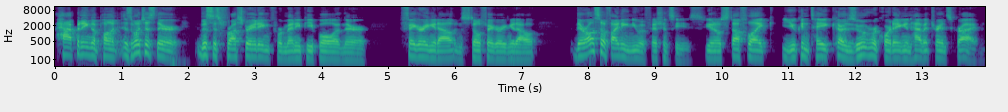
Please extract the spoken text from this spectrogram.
happening upon as much as they're this is frustrating for many people and they're figuring it out and still figuring it out. They're also finding new efficiencies you know stuff like you can take a zoom recording and have it transcribed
